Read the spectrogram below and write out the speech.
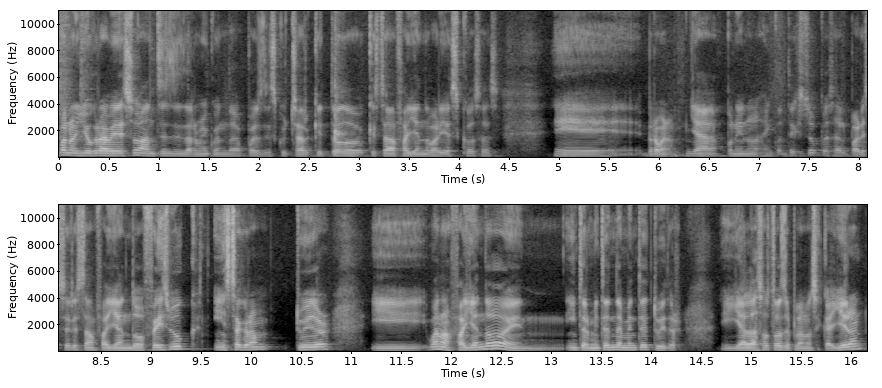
bueno, yo grabé eso antes de darme cuenta, pues, de escuchar que todo, que estaba fallando varias cosas. Eh, pero bueno, ya poniéndonos en contexto, pues al parecer están fallando Facebook, Instagram, Twitter y bueno, fallando en intermitentemente Twitter. Y ya las otras de plano se cayeron.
